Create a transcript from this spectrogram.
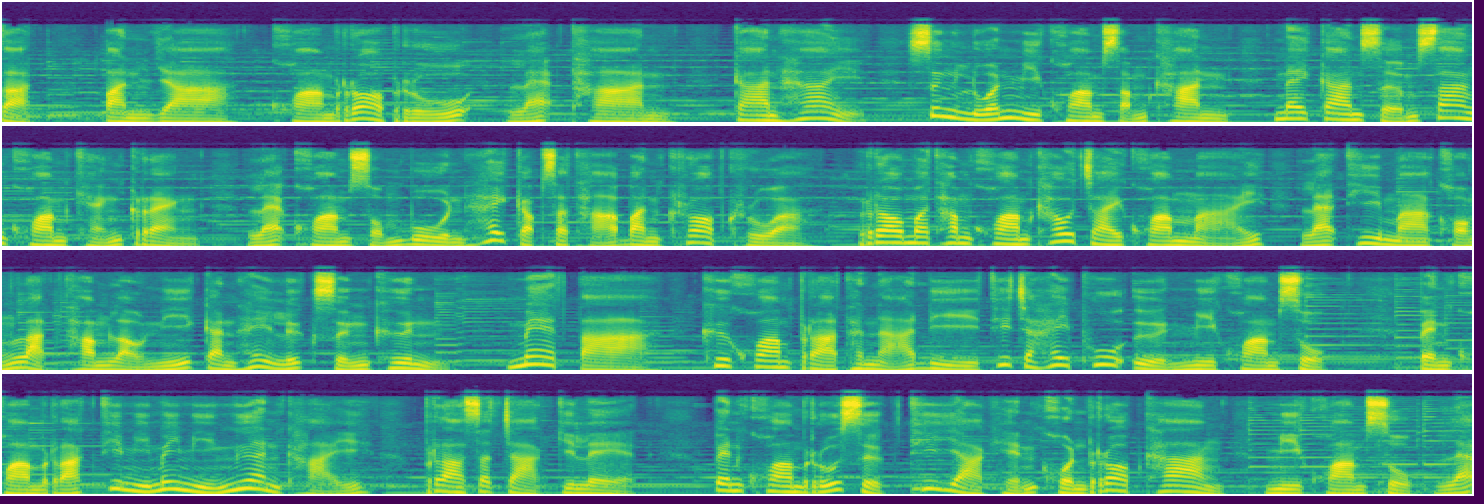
สัตย์ ปัญญา ความรอบรู้ และทาน การให้ซึ่งล้วนมีความสำคัญในการเสริมสร้างความแข็งแกร่ง และความสมบูรณ์ให้กับสถาบันครอบครัว เรามาทำความเข้าใจความหมาย และที่มาของหลักธรรมเหล่านี้กันให้ลึกซึ้งขึ้น เมตตาคือความปรารถนาดีที่จะให้ผู้อื่นมีความสุข เป็นความรักที่มีไม่มีเงื่อนไข ปราศจากกิเลส เป็นความรู้สึกที่อยากเห็นคนรอบข้าง มีความสุขและ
